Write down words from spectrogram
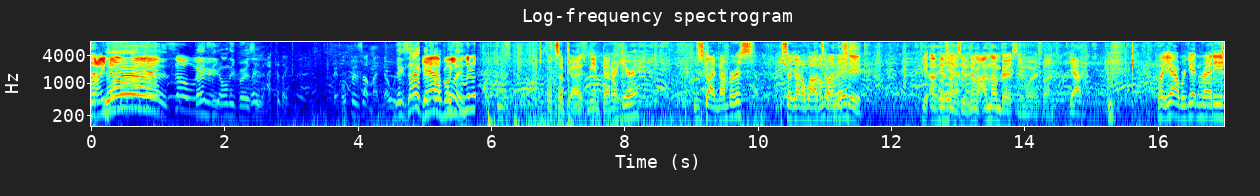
I know, right? It's so That's the only person. I could like, it opens up my nose. Exactly. Yeah, bro, the you can literally. What's up, guys? Me and Ben are here. We just got numbers. We still got a wild I'm on the race. tape. Yeah, oh, here's Oh, one yeah. too. Never mind, I'm not embarrassed anymore. It's fine. Yeah. but yeah, we're getting ready.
